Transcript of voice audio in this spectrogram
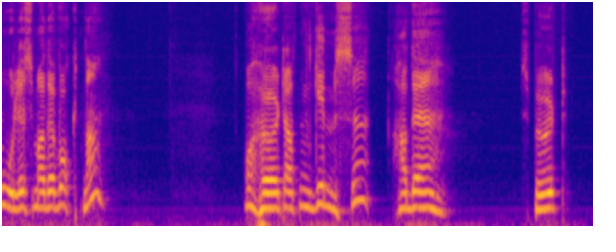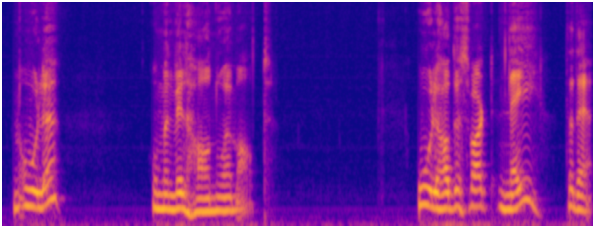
Ole som hadde våkna, og hørt at en Gimse hadde spurt Ole om han vil ha noe mat. Ole hadde svart nei til det,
